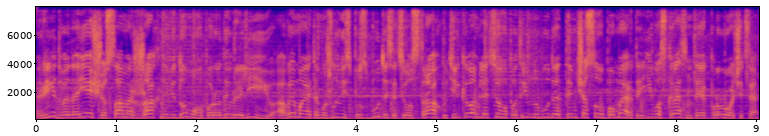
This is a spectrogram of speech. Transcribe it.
Рід видає, що саме жах невідомого породив релігію, а ви маєте можливість позбутися цього страху, тільки вам для цього потрібно буде тимчасово померти і воскреснути як пророчиця.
